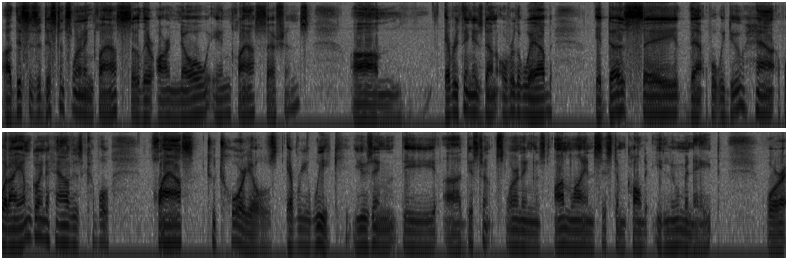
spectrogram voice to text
uh, this is a distance learning class, so there are no in-class sessions. Um, everything is done over the web. It does say that what we do have, what I am going to have is a couple class tutorials every week using the uh, distance learning's online system called Elluminate or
